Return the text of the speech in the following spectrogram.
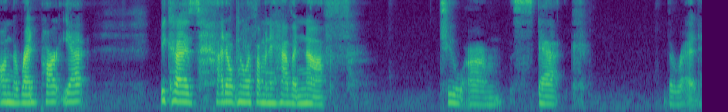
on the red part yet because I don't know if I'm going to have enough to um, stack the red.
